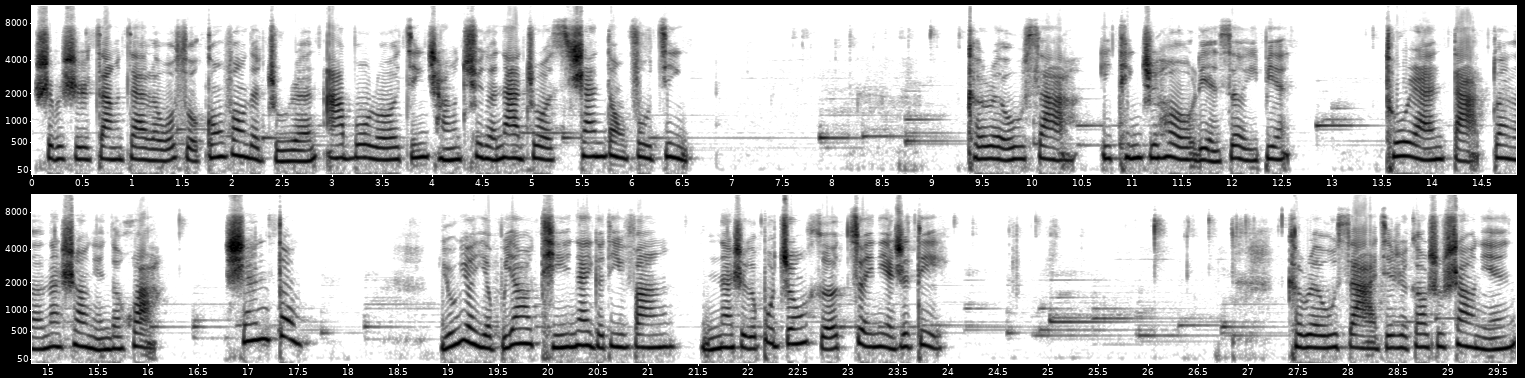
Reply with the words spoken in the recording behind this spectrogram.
是不是葬在了我所供奉的主人阿波罗经常去的那座山洞附近？克瑞乌萨一听之后，脸色一变，突然打断了那少年的话：“山洞，永远也不要提那个地方，那是个不忠和罪孽之地。”克瑞乌萨接着告诉少年，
